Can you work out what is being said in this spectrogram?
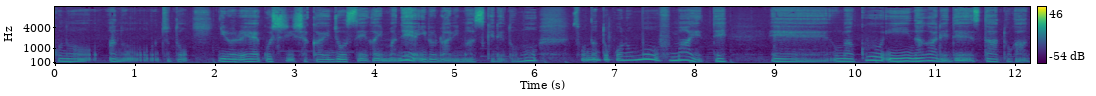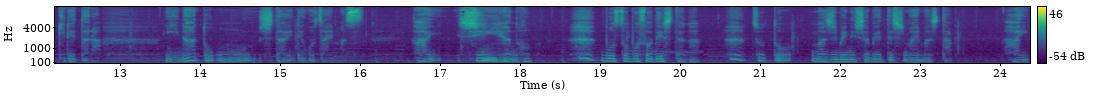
このあのちょっといろいろややこしい社会情勢が今ねいろいろありますけれどもそんなところも踏まえて、えー、うまくいい流れでスタートが切れたらいいなと思う次第でございます。はい。深夜のボソボソでしたがちょっと真面目に喋ってしまいました。はい。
